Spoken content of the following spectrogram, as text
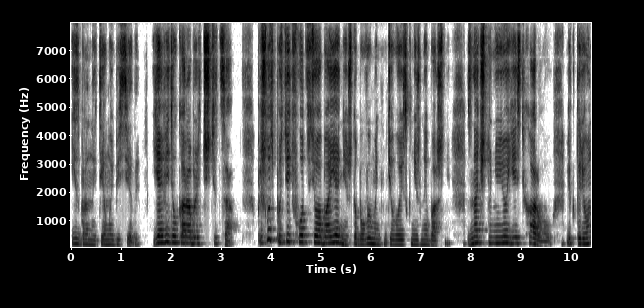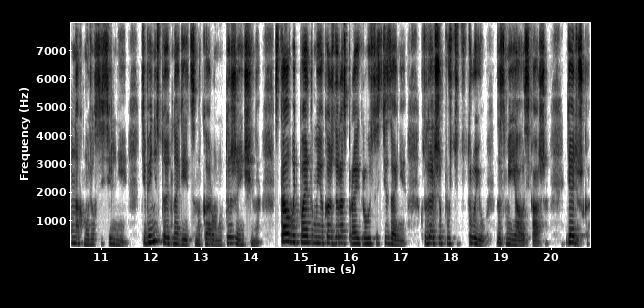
избранной темы беседы. Я видел корабль чтеца. Пришлось пустить в ход все обаяние, чтобы выманить его из книжной башни. Значит, у нее есть Харлоу. Викторион нахмурился сильнее. Тебе не стоит надеяться на корону, ты женщина. Стало быть, поэтому я каждый раз проигрываю состязание. Кто дальше пустит струю, засмеялась Аша. Дядюшка,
